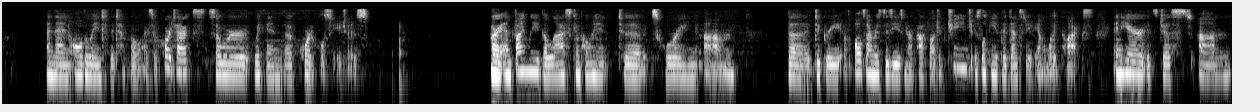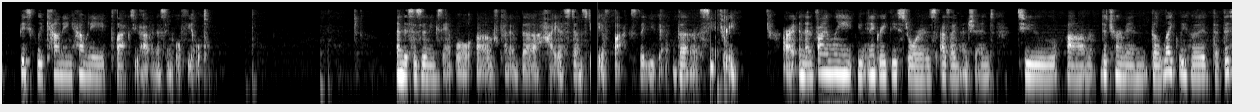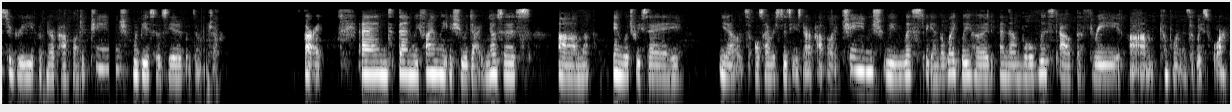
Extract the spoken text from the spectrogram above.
and then all the way into the temporal isocortex. So we're within the cortical stages. All right, and finally, the last component to scoring um, the degree of Alzheimer's disease neuropathologic change is looking at the density of amyloid plaques. And here it's just um, basically counting how many plaques you have in a single field. And this is an example of kind of the highest density of plaques that you get, the C3. All right, and then finally, you integrate these stores, as I mentioned, to um, determine the likelihood that this degree of neuropathologic change would be associated with dementia. All right, and then we finally issue a diagnosis um, in which we say, you know, it's Alzheimer's disease neuropathologic change. We list again the likelihood, and then we'll list out the three um, components that we score.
